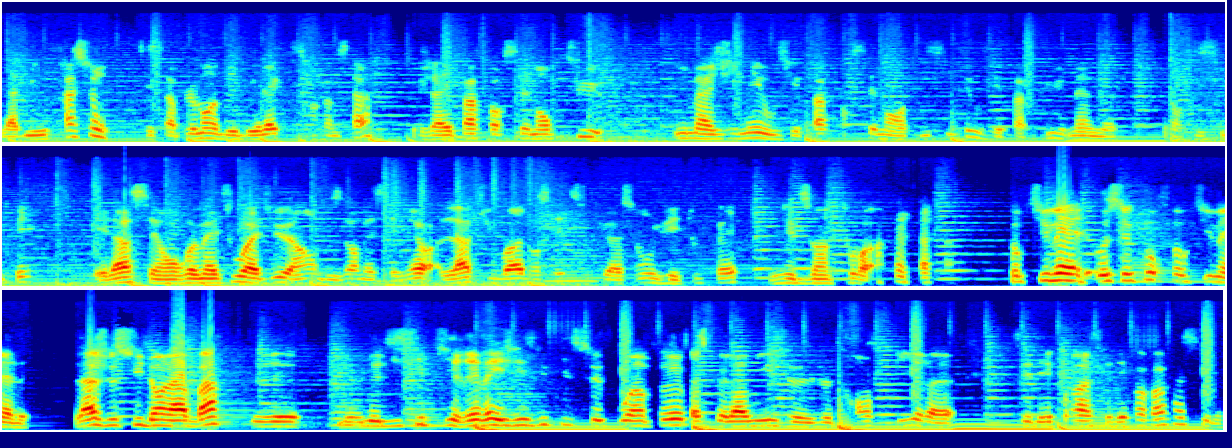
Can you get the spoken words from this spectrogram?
l'administration. C'est simplement des délais qui sont comme ça que j'avais pas forcément pu imaginer ou j'ai pas forcément anticipé ou j'ai pas pu même anticiper. Et là, c'est on remet tout à Dieu hein, en disant mais Seigneur, là tu vois dans cette situation j'ai tout fait, j'ai besoin de toi. faut que tu m'aides. Au secours, faut que tu m'aides. Là, je suis dans la barque, le, le, disciple qui réveille Jésus, qui se secoue un peu parce que la nuit, je, je transpire. Euh, c'est des fois, c'est des fois pas facile.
